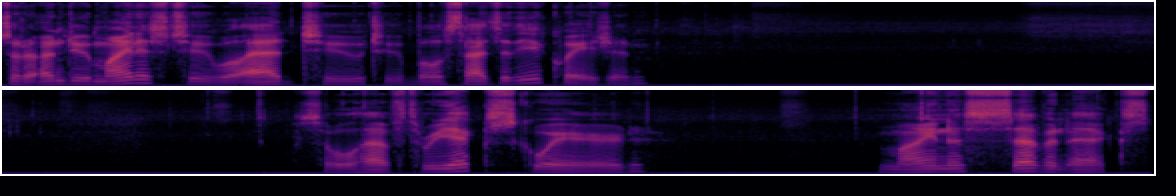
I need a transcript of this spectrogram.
So to undo minus 2, we'll add 2 to both sides of the equation. So we'll have 3x squared minus 7x.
